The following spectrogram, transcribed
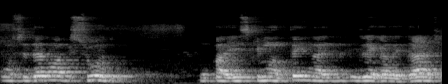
Considero um absurdo um país que mantém na ilegalidade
